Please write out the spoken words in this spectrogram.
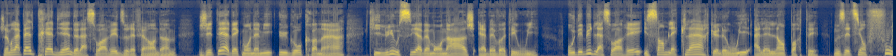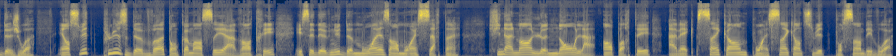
Je me rappelle très bien de la soirée du référendum. J'étais avec mon ami Hugo Cromer, qui lui aussi avait mon âge et avait voté oui. Au début de la soirée, il semblait clair que le oui allait l'emporter. Nous étions fous de joie. Et ensuite, plus de votes ont commencé à rentrer et c'est devenu de moins en moins certain. Finalement, le non l'a emporté avec 50,58% des voix,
